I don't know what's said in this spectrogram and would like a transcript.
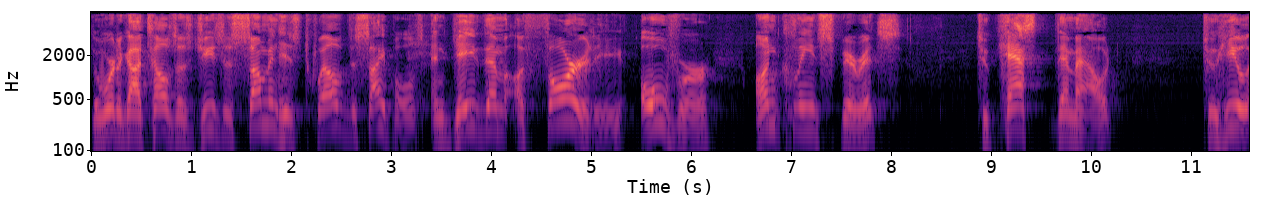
the Word of God tells us Jesus summoned his 12 disciples and gave them authority over unclean spirits to cast them out to heal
